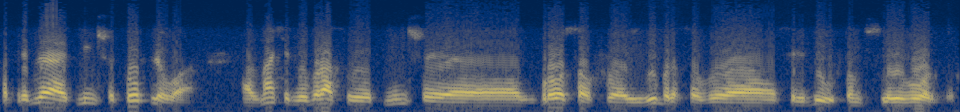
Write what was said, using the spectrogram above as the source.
потребляют меньше топлива, а значит выбрасывают меньше э, сбросов и выбросов в э, среду, в том числе и воздух.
